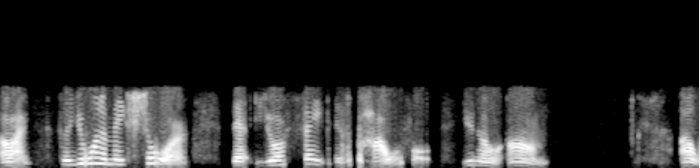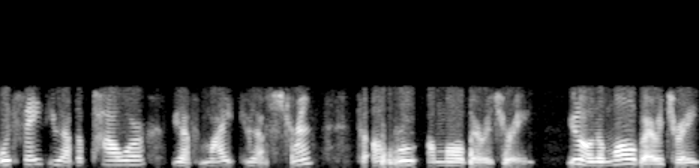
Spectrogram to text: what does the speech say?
All right. So you want to make sure that your faith is powerful. You know, um, uh, with faith, you have the power, you have might, you have strength to uproot a mulberry tree. You know, the mulberry tree.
